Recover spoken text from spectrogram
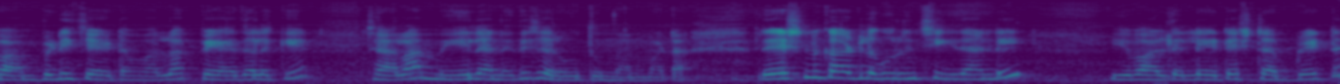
పంపిణీ చేయడం వల్ల పేదలకి చాలా మేలు అనేది జరుగుతుందన్నమాట. రేషన్ కార్డుల గురించి ఇదండి. ఇవాళ లేటెస్ట్ అప్డేట్.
